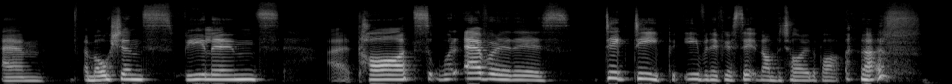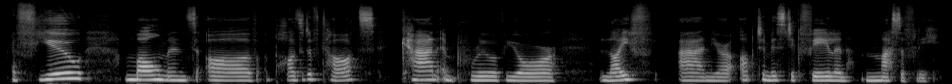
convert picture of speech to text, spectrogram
Um, emotions, feelings, uh, thoughts, whatever it is. Dig deep, even if you're sitting on the toilet pot. a few moments of positive thoughts can improve your life and your optimistic feeling massively.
